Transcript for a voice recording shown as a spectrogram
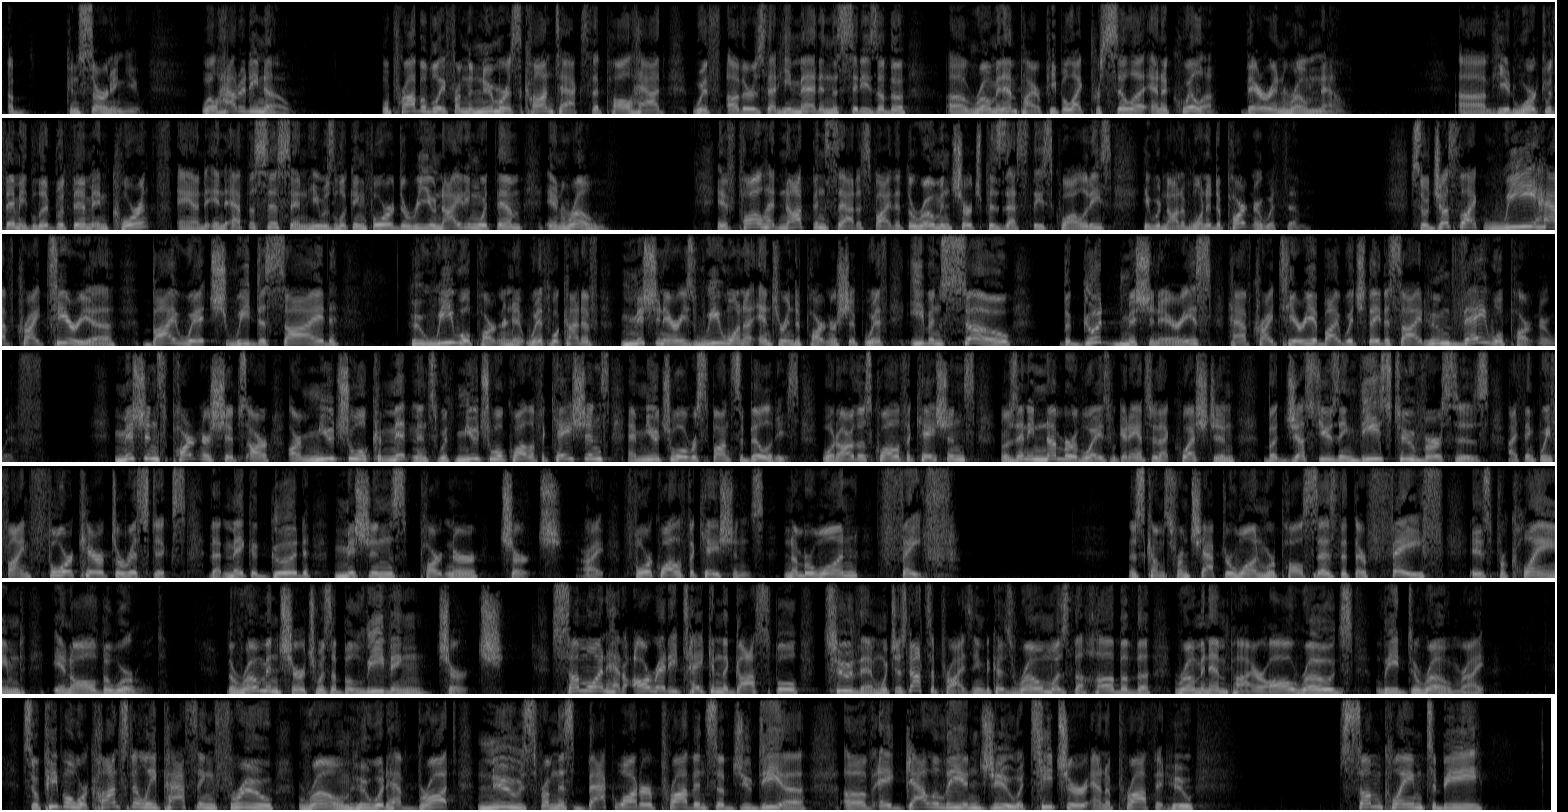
concerning you. Well, how did he know? Well, probably from the numerous contacts that Paul had with others that he met in the cities of the uh, Roman Empire, people like Priscilla and Aquila. They're in Rome now. Um, he had worked with them, he'd lived with them in Corinth and in Ephesus, and he was looking forward to reuniting with them in Rome. If Paul had not been satisfied that the Roman church possessed these qualities, he would not have wanted to partner with them. So, just like we have criteria by which we decide who we will partner it with, what kind of missionaries we want to enter into partnership with, even so, the good missionaries have criteria by which they decide whom they will partner with. Missions partnerships are, are mutual commitments with mutual qualifications and mutual responsibilities. What are those qualifications? There's any number of ways we could answer that question, but just using these two verses, I think we find four characteristics that make a good missions partner church. All right? Four qualifications. Number one, faith. This comes from chapter 1, where Paul says that their faith is proclaimed in all the world. The Roman church was a believing church. Someone had already taken the gospel to them, which is not surprising because Rome was the hub of the Roman Empire. All roads lead to Rome, right? So people were constantly passing through Rome who would have brought news from this backwater province of Judea of a Galilean Jew, a teacher and a prophet who some claimed to be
